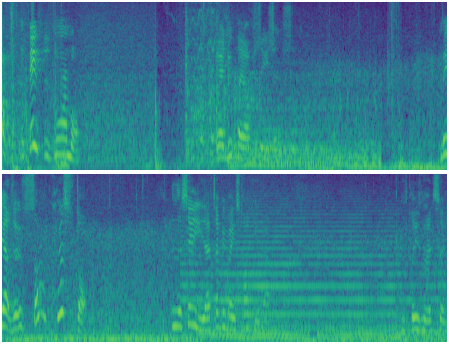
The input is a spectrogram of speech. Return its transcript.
Oh, my face is normal. Yeah, I do play off season, so. But yeah, there's some crystal in the city that's everybody's talking about. And please, Mad City.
